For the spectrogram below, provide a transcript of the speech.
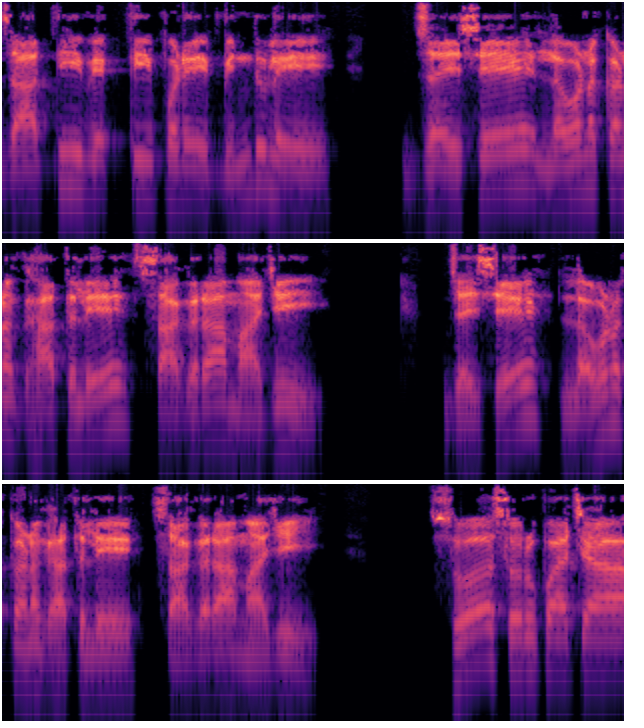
जाती व्यक्ती पडे बिंदुले जैसे लवणकण घातले सागरा माझी जैसे लवणकण घातले सागरा माझी स्वस्वरूपाच्या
